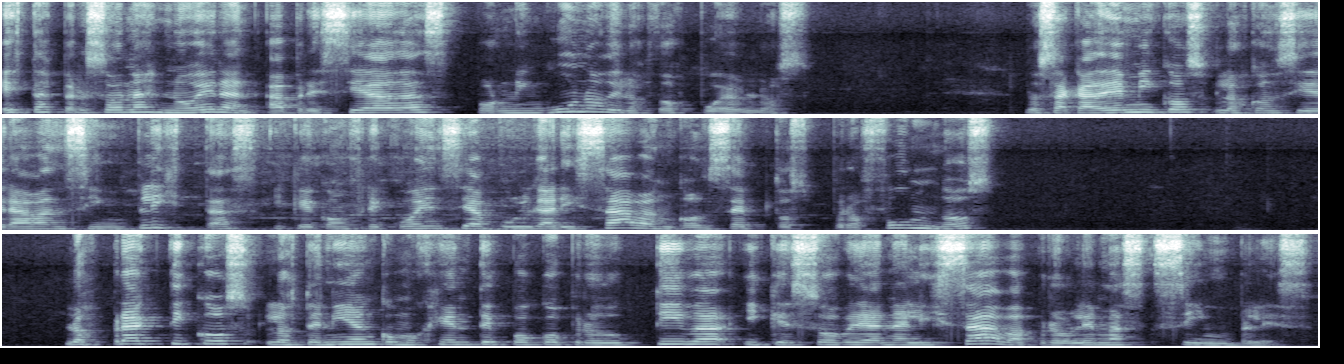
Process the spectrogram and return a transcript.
Estas personas no eran apreciadas por ninguno de los dos pueblos. Los académicos los consideraban simplistas y que con frecuencia vulgarizaban conceptos profundos los prácticos los tenían como gente poco productiva y que sobreanalizaba problemas simples.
